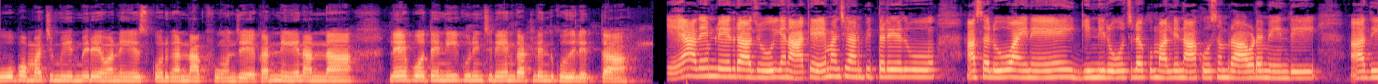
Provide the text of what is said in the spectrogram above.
కోపం వచ్చి మీరు మీరు ఏమన్నా చేసుకోరు కానీ నాకు ఫోన్ చేయకని నేనన్నా. లేకపోతే నీ గురించి నేను గట్లెందుకు వదిలేస్తా లేదు రాజు ఇక నాకే మంచిగా అనిపించలేదు అసలు ఆయనే గిన్ని రోజులకు మళ్ళీ నా కోసం రావడం ఏంది? అది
